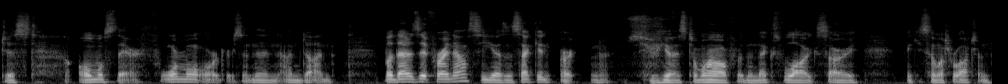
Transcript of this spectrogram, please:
just almost there. Four more orders and then I'm done. But that is it for right now. See you guys in a second. Or no, see you guys tomorrow for the next vlog. Sorry. Thank you so much for watching.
